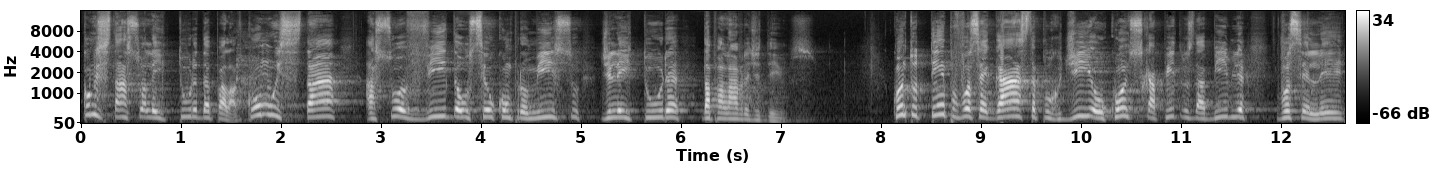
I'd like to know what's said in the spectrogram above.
Como está a sua leitura da palavra? Como está a sua vida, o seu compromisso de leitura da palavra de Deus? Quanto tempo você gasta por dia ou quantos capítulos da Bíblia você lê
